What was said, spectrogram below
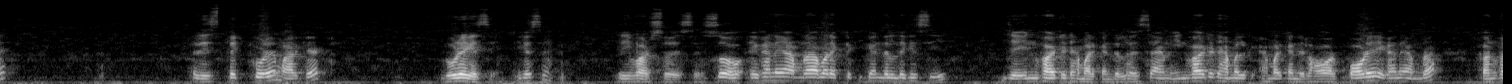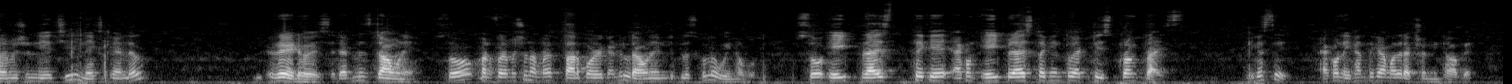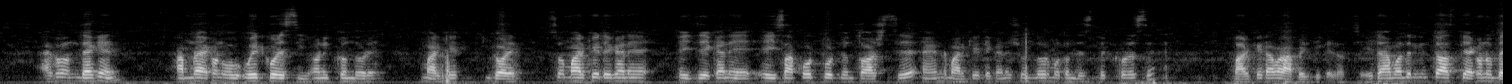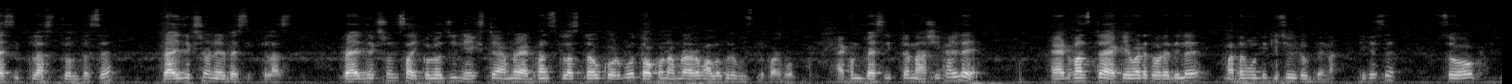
রেসপেক্ট করে মার্কেট ঘুরে গেছে, ঠিক আছে? রিভার্স হয়েছে। সো এখানে আমরা আবার একটা কি ক্যান্ডেল দেখেছি? যে ইনভার্টেড হ্যামার ক্যান্ডেল হয়েছে। And inverted hammer hammer candle হওয়ার পরে এখানে আমরা কনফার্মেশন নিয়েছি নেক্সট ক্যান্ডেল রেড হয়েছে। দ্যাট মিনস ডাউনে সো কনফার্মেশন আমরা তারপরের ক্যান্ডেল ডাউনে এন্ট্রি প্লেস করলে উইন হব। সো এই প্রাইস থেকে, এখন এই প্রাইসটা কিন্তু একটা স্ট্রং প্রাইস ঠিক আছে? এখন এখান থেকে আমাদের অ্যাকশন নিতে হবে। এখন দেখেন, আমরা এখন ওয়েট করেছি অনেকক্ষণ ধরে। মার্কেট কি করে? সো মার্কেট এখানে, এই যে এখানে এই সাপোর্ট পর্যন্ত আসছে অ্যান্ড মার্কেট এখানে সুন্দর মতন রেসপেক্ট করেছে। মার্কেট আবার আপের দিকে যাচ্ছে। এটা আমাদের কিন্তু আজকে এখনও বেসিক ক্লাস চলতেছে। প্রাইস এর basic class price action psychology নেক্সটে আমরা অ্যাডভান্স ক্লাসটাও করব, তখন আমরা আরও ভালো করে বুঝতে পারব। এখন বেসিকটা না শিখাইলে অ্যাডভান্সটা একেবারে ধরে দিলে মাথার মধ্যে কিছুই ঢুকবে না। ঠিক আছে? সো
